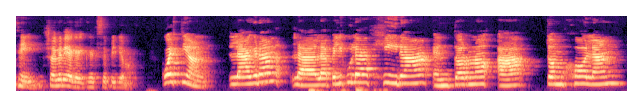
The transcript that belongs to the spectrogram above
sí, yo quería que, se pique más. Cuestión, la, gran, la, la película gira en torno a Tom Holland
